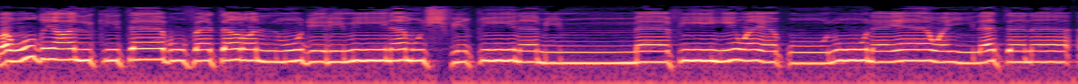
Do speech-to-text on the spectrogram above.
ووضع الكتاب فترى المجرمين مشفقين مما فيه ويقولون يا ويلتنا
